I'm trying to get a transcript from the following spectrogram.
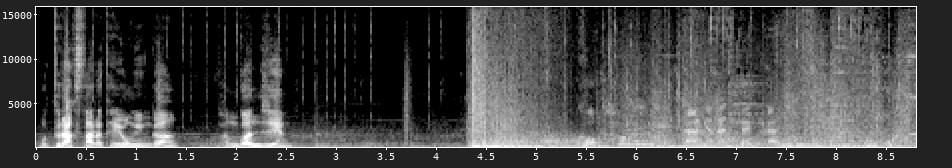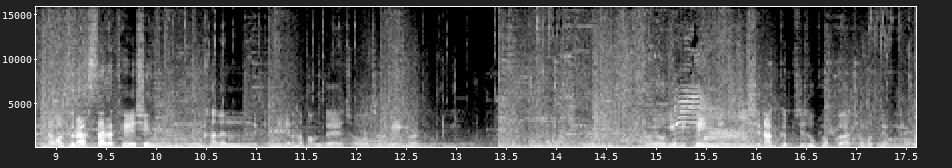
뭐 드락사르 대용인가? 방관진? 고통은 당연한 대가지. 야, 뭐 드락사르 대신 가는 느낌이긴 하던데 저 자개개발톱이. 저 여기 밑에 있는 그 신화급 지속 효과 저것 때문에. 저거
